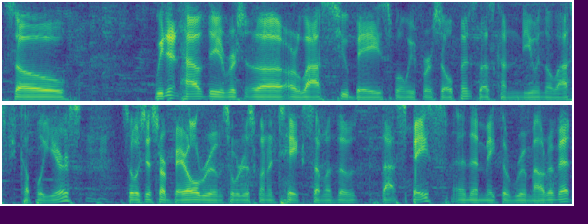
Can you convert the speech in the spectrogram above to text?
So we didn't have the original uh, our last two bays when we first opened, so that's kind of new in the last few couple of years. So it's just our barrel room. So we're just going to take some of the that space and then make the room out of it.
